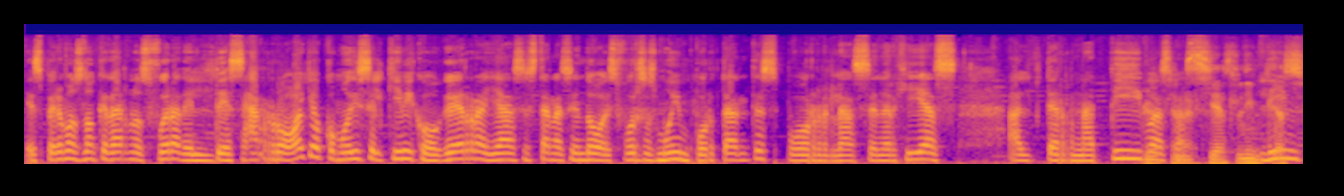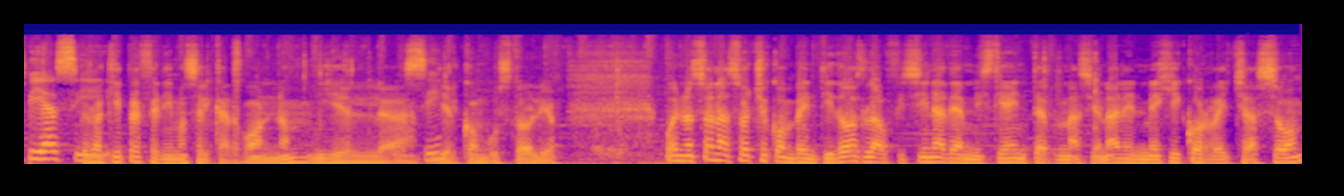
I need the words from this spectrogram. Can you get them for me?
Esperemos no quedarnos fuera del desarrollo, como dice el químico Guerra, ya se están haciendo esfuerzos muy importantes por las energías alternativas, las, energías limpias. Pero aquí preferimos el carbón, ¿no? Y el, ah, y el combustóleo. Bueno, son las 8.22. La Oficina de Amnistía Internacional en México rechazó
